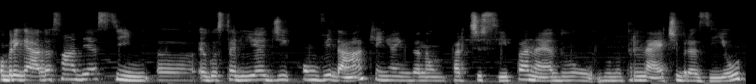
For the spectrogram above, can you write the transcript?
Obrigada, Fábia. Sim, uh, eu gostaria de convidar quem ainda não participa né, do, do Nutrinet Brasil,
